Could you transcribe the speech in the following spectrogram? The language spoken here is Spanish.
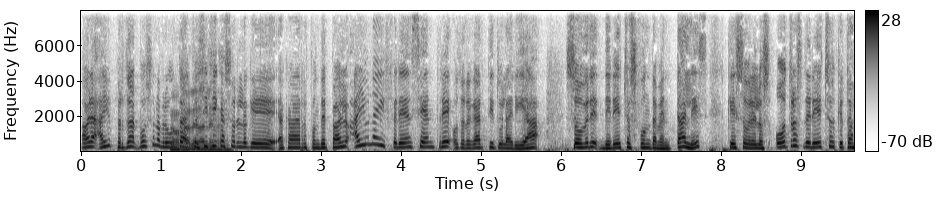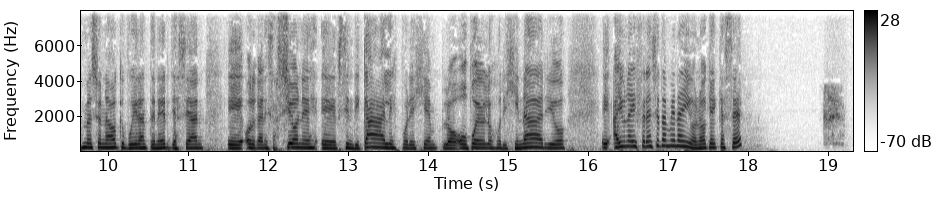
Ahora, hay, perdón, ¿puedo hacer una pregunta específica sobre lo que acaba de responder Pablo? ¿Hay una diferencia entre otorgar titularidad sobre derechos fundamentales que sobre los otros derechos que tú has mencionado que pudieran tener, ya sean eh, organizaciones eh, sindicales, por ejemplo, o pueblos originarios? Eh, ¿Hay una diferencia también ahí o no que hay que hacer?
